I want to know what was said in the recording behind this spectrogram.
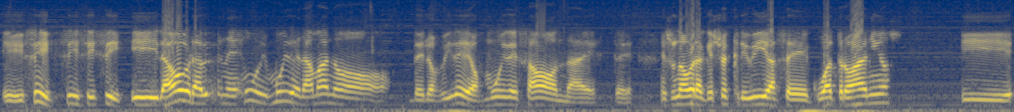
Y sí, sí, sí, sí. Y la obra viene muy, muy de la mano de los videos, muy de esa onda. Este, es una obra que yo escribí hace cuatro años y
